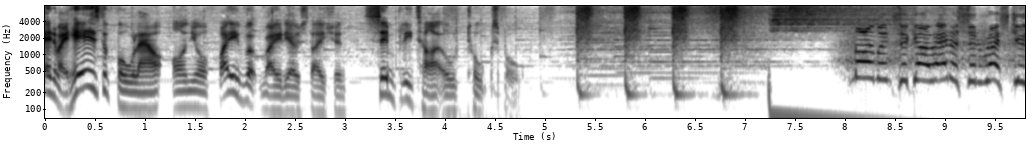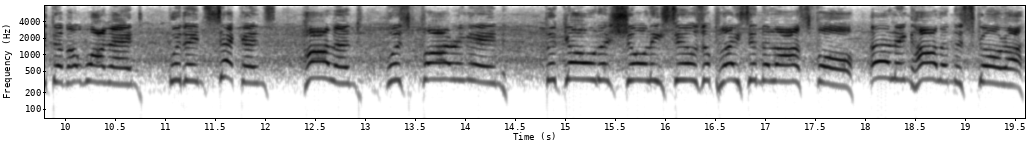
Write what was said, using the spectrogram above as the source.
Anyway, here's the fallout on your favourite radio station, simply titled Talksport. Moments ago, Ederson rescued them at one end. Within seconds, Haaland was firing in the goal that surely seals a place in the last four. Erling Haaland, the scorer.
